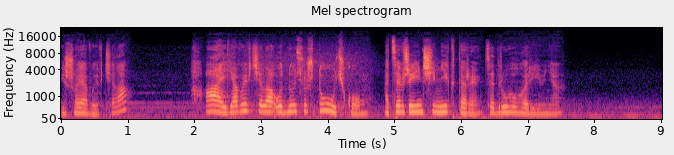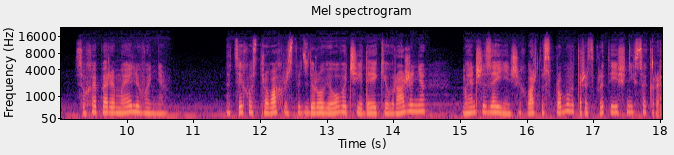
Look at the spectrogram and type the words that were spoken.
І що я вивчила? А, я вивчила одну цю штучку. А це вже інші міктери, це другого рівня. Сухе перемелювання. На цих островах ростуть здорові овочі і деякі враження менше за інших. Варто спробувати розкрити їхній секрет.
